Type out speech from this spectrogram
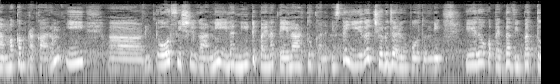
నమ్మకం ప్రకారం ఈ ఓర్ ఫిష్లు గాని ఇలా నీటిపైన తేలాడుతూ కనిపిస్తే ఏదో చెడు జరగబోతుంది. ఏదో ఒక పెద్ద విపత్తు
